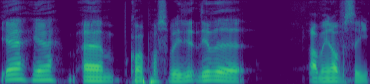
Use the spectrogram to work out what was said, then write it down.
Yeah, yeah, um, quite possibly. The, the other, I mean, obviously,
